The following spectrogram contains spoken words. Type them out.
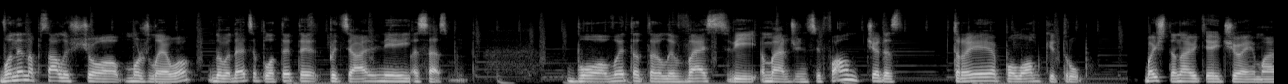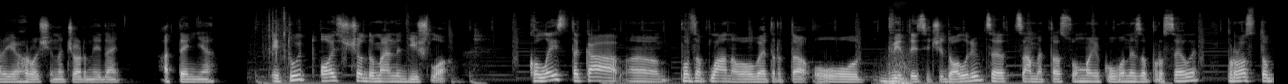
Вони написали, що можливо доведеться платити спеціальний асесмент, бо витратили весь свій emergency fund через три поломки труб. Бачите, навіть HOA має гроші на чорний день, а те ні. І тут ось що до мене дійшло. Колись така е, позапланова витрата у 2000 доларів, це саме та сума, яку вони запросили, просто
